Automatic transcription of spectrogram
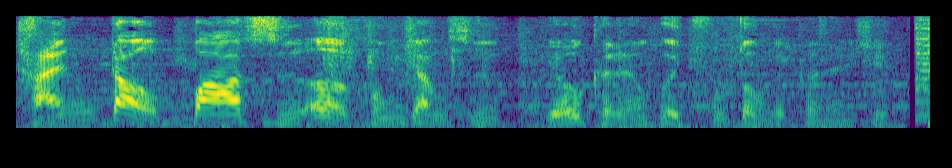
谈到八十二空降师有可能会出动的可能性。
